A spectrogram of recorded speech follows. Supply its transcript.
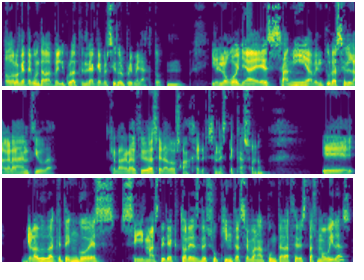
todo lo que te cuenta la película tendría que haber sido el primer acto. Mm. Y luego ya es Sammy aventuras en la gran ciudad. Que la gran ciudad será Los Ángeles en este caso, ¿no? Eh, yo la duda que tengo es si más directores de su quinta se van a apuntar a hacer estas movidas.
